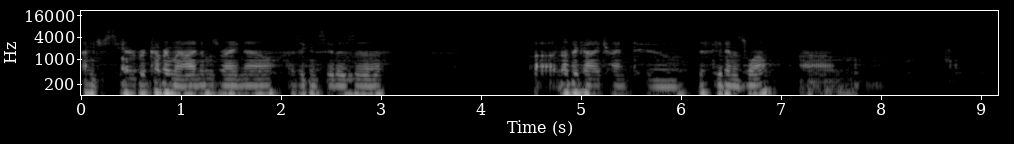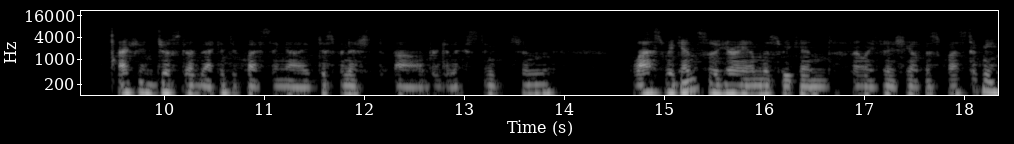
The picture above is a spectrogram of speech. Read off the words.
I'm just here recovering my items right now. As you can see there's a uh, another guy trying to defeat him as well. Um, I actually just got back into questing. I just finished uh, Brink of Extinction last weekend, so here I am this weekend, finally finishing up this quest. Took me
